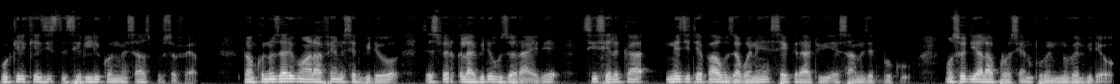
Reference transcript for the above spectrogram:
Vous cliquez juste sur l'icône message pour ce faire. Donc nous arrivons à la fin de cette vidéo. J'espère que la vidéo vous aura aidé. Si c'est le cas, n'hésitez pas à vous abonner. C'est gratuit et ça nous aide beaucoup. On se dit à la prochaine pour une nouvelle vidéo.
